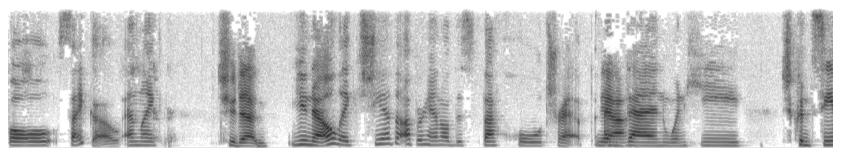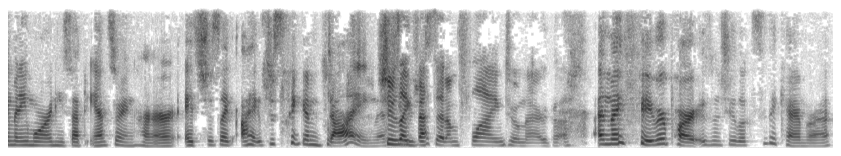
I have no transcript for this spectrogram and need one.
full psycho. And like, she did. You know, like she had the upper hand on this that whole trip. Yeah. And then when he she couldn't see him anymore and he stopped answering her. It's just like I just like I'm dying. she was like, "That's just... it. I'm flying to America." And my favorite part is when she looks to the camera.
